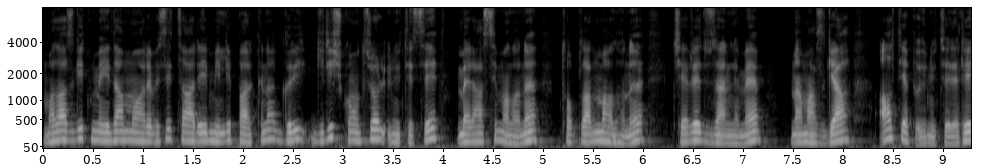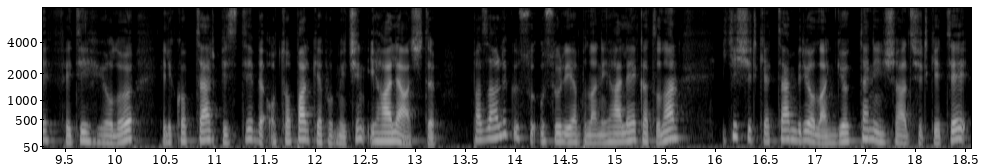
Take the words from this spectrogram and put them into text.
Malazgirt Meydan Muharebesi Tarihi Milli Parkı'na giriş kontrol ünitesi, merasim alanı, toplanma alanı, çevre düzenleme, namazgah, altyapı üniteleri, fetih yolu, helikopter pisti ve otopark yapımı için ihale açtı. Pazarlık usulü yapılan ihaleye katılan iki şirketten biri olan Gökten İnşaat Şirketi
